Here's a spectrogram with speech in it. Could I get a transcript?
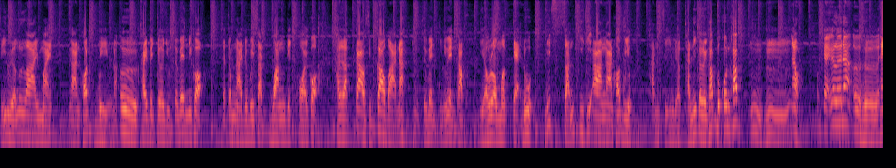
สีเหลืองลายใหม่ งานฮอตวิวนะ เออ ใครไปเจออยู่เซเว่นนี่ก็จะจำหน่ายโดยบริษัทวังเด็กทอยก็คันละ 99 บาทนะ อยู่เซเว่นอีเวนครับ เดี๋ยวเรามาแกะดูนิสสัน GTR งานฮอตวิวคันสีเหลืองคันนี้กันเลยครับทุกคนครับ อืมหืมเอ้ามา แกะกันเลยนะ เออเหอแห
